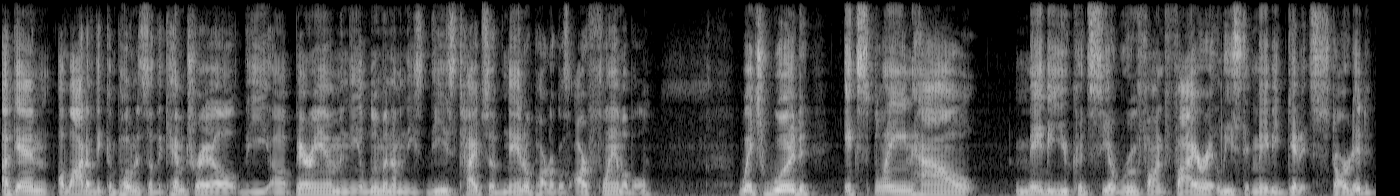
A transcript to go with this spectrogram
again, a lot of the components of the chemtrail, the uh, barium and the aluminum, these these types of nanoparticles are flammable, which would explain how maybe you could see a roof on fire, at least maybe get it started.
